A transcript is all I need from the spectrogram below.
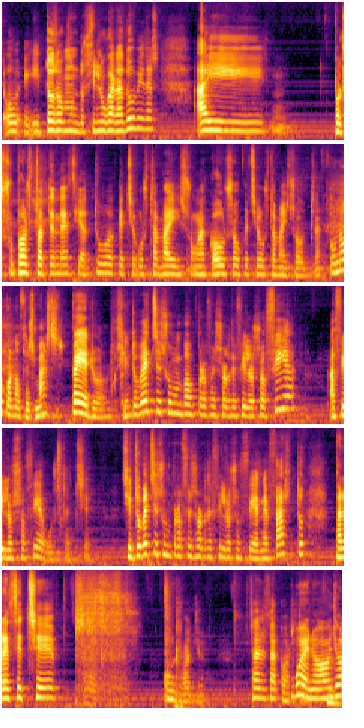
o, e todo o mundo, sin lugar a dúbidas, hai por suposto a tendencia túa que che gusta máis unha cousa ou que che gusta máis outra. Ou non conoces máis. Pero, sí. se si veches un bon profesor de filosofía, a filosofía gustache. Se si veches un profesor de filosofía nefasto, pareceche un rollo. Estás de acordo? Bueno, yo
